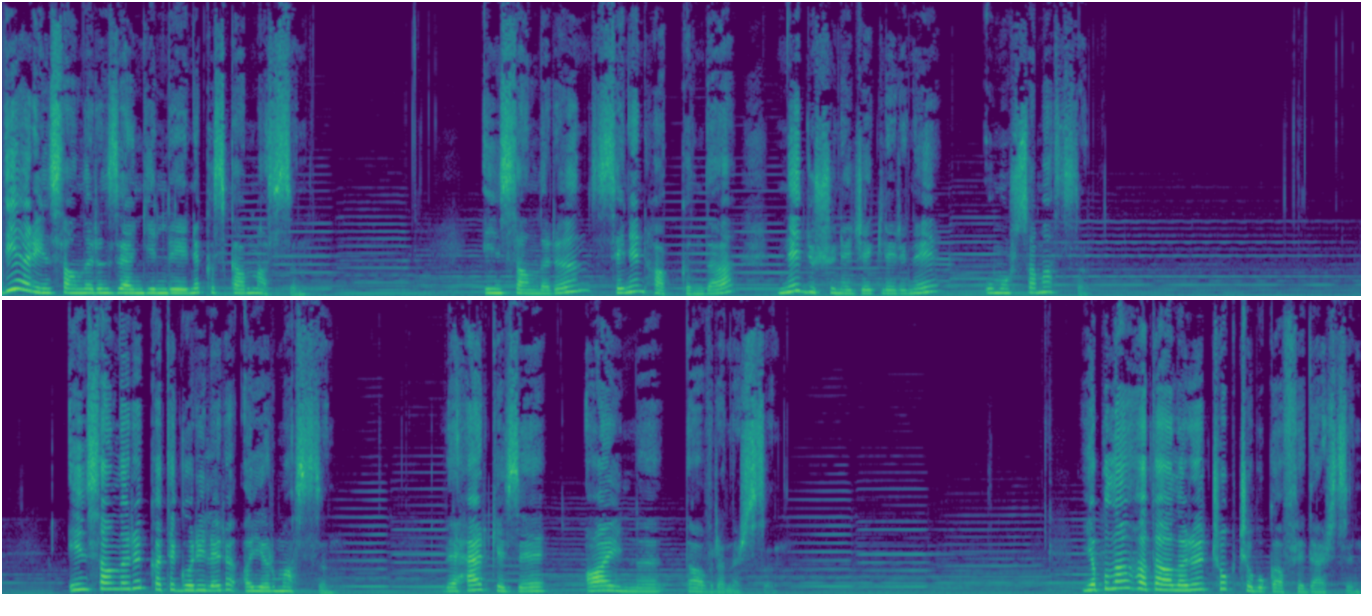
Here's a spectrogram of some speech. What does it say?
Diğer insanların zenginliğini kıskanmazsın.'' İnsanların senin hakkında ne düşüneceklerini umursamazsın. İnsanları kategorilere ayırmazsın ve herkese aynı davranırsın. Yapılan hataları çok çabuk affedersin.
